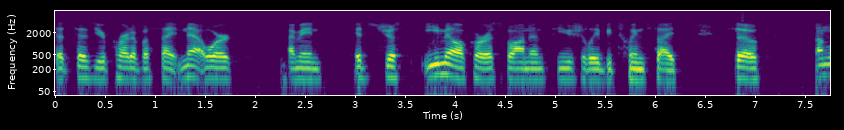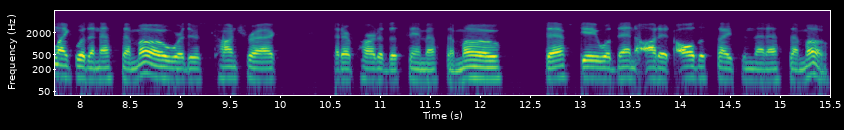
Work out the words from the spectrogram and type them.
that says you're part of a site network. I mean, it's just email correspondence usually between sites. So Unlike with an SMO, where there's contracts that are part of the same SMO, the FDA will then audit all the sites in that SMO.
